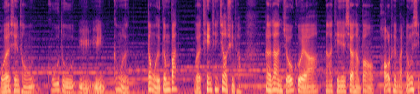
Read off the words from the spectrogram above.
我要先从孤独雨云跟我当我的跟班，我要天天教训他。还有烂酒鬼啊，让他天天下山帮我跑腿买东西。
